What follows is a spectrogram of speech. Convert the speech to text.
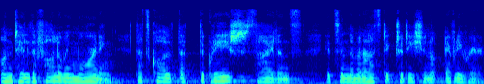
until the following morning. That's called that the Great Silence. It's in the monastic tradition everywhere.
